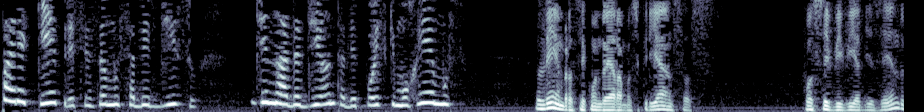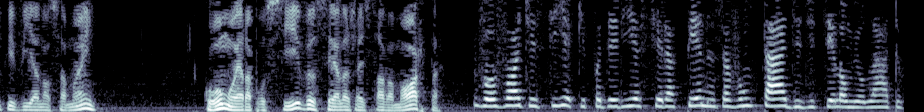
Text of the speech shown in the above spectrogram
Para que precisamos saber disso? De nada adianta depois que morremos. Lembra-se quando éramos crianças? Você vivia dizendo que via nossa mãe? Como era possível se ela já estava morta? Vovó dizia que poderia ser apenas a vontade de tê-la ao meu lado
